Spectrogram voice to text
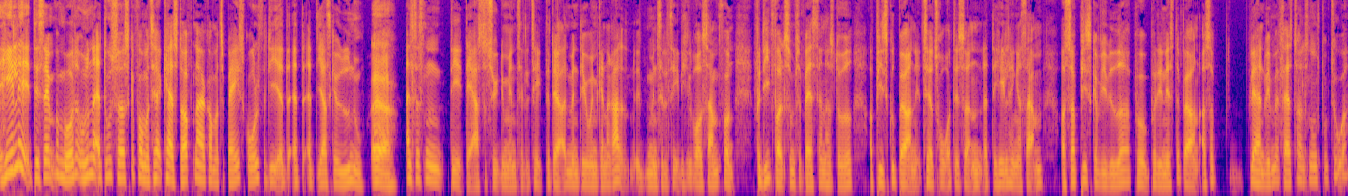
hele december måned, uden at du så skal få mig til at kaste op, når jeg kommer tilbage i skole, fordi at, at, at jeg skal yde nu. Ja. Altså sådan, det, det er så sygt en mentalitet, det der, men det er jo en generel mentalitet i hele vores samfund, fordi folk som Sebastian har stået og pisket børn til at tro, at det er sådan, at det hele hænger sammen, og så pisker vi videre på, på de næste børn, og så bliver han ved med at fastholde sådan nogle strukturer.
